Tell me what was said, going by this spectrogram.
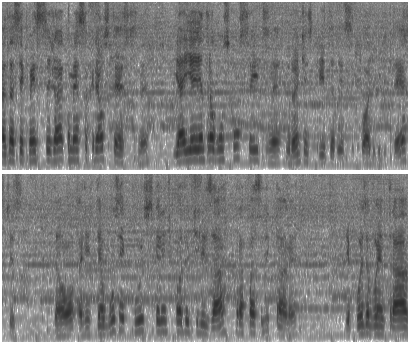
mas na sequência você já começa a criar os testes, né? E aí entra alguns conceitos, né? Durante a escrita desse código de testes, então a gente tem alguns recursos que a gente pode utilizar para facilitar, né? Depois eu vou entrar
